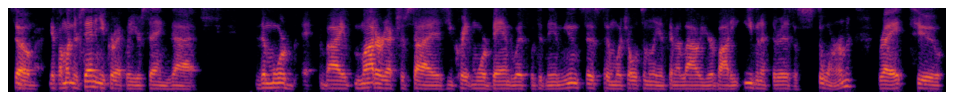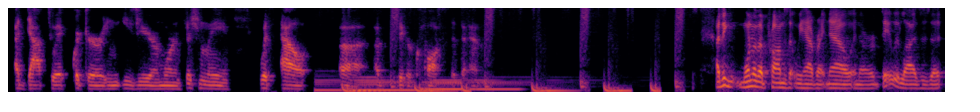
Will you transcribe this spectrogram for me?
So if i'm understanding you correctly you're saying that the more by moderate exercise you create more bandwidth within the immune system which ultimately is going to allow your body even if there is a storm right to adapt to it quicker and easier and more efficiently without uh, a bigger cost at the end i think one of the problems that we have right now in our daily lives is that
